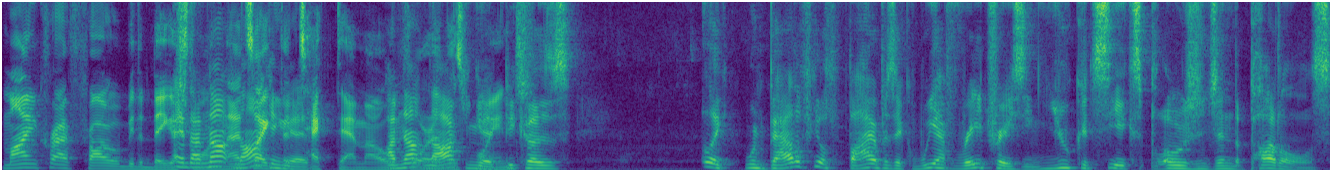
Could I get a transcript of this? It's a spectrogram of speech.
Minecraft probably would be the biggest And I'm one. not That's like knocking the it. tech demo. I'm not for at this knocking it because, like, when Battlefield 5 was like, we have ray tracing, you could see explosions in the puddles.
